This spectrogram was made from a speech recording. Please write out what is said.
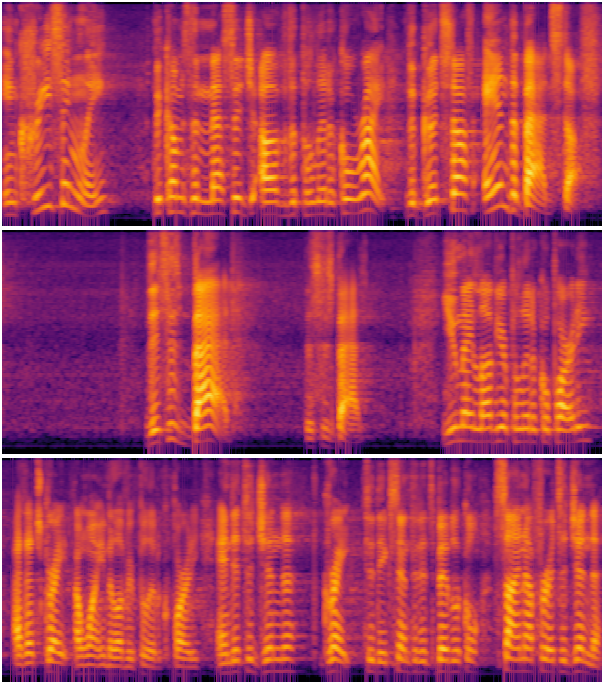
increasingly becomes the message of the political right the good stuff and the bad stuff. This is bad. This is bad. You may love your political party. Uh, that's great. I want you to love your political party. And its agenda, great. To the extent that it's biblical, sign up for its agenda.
